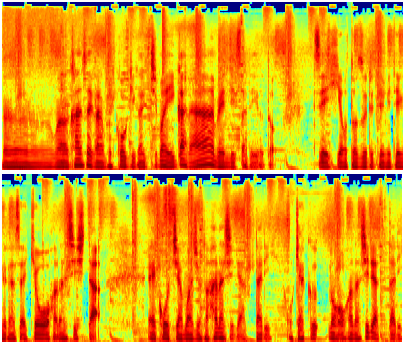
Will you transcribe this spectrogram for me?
うん、まあ関西からも飛行機が一番いいかな、便利さで言うと。ぜひ訪れてみてください。今日お話しした、えー、高知山城の話であったり、お客のお話であったり、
